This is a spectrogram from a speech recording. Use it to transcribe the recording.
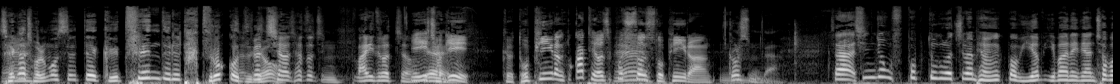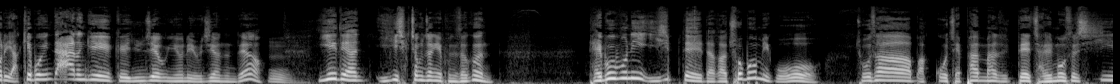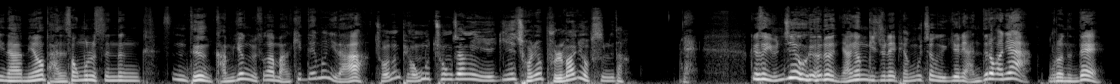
제가 네. 젊었을 때 그 트렌드를 다 들었거든요. 그렇죠. 저도 음. 많이 들었죠. 이게 예. 저기 그 도핑이랑 똑같아요. 스포츠 네. 선수 도핑이랑. 그렇습니다. 자, 신종 수법도 그렇지만 병역법 위협 위반에 대한 처벌이 약해 보인다는 게 그 윤재욱 의원의 요지였는데요. 음. 이에 대한 이기식 청장의 분석은 대부분이 20대에다가 초범이고 조사 받고 재판 받을 때 잘못을 시인하며 반성문을 쓰는, 등 감경 요소가 많기 때문이다. 저는 병무총장의 얘기에 전혀 불만이 없습니다. 그래서 윤재욱 의원은 양형 기준에 병무청 의견이 안 들어가냐 물었는데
